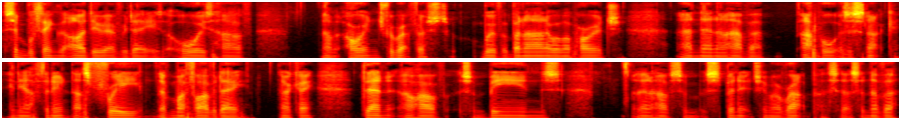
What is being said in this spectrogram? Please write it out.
simple thing that I do every day is always have um, orange for breakfast with a banana with my porridge, and then I have a apple as a snack in the afternoon. That's three of my five a day. Okay, then I'll have some beans, and then I have some spinach in my wrap, so that's another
